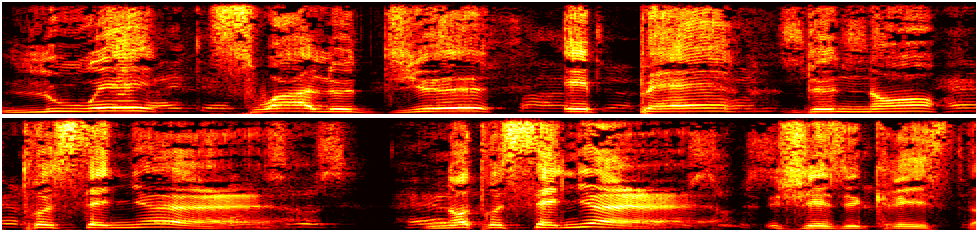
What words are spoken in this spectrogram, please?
Loué soit le Dieu et Père de notre Seigneur, notre Seigneur Jésus-Christ.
